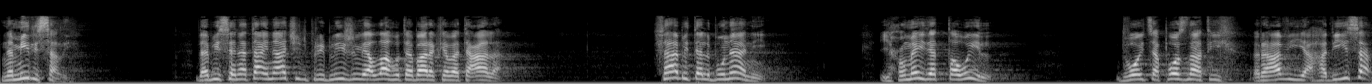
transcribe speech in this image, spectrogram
namirisali, da bi se na taj način približili Allahu tabaraka wa ta'ala. Thabit al-Bunani i Humeid al-Tawil, dvojca poznatih ravija hadisa,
